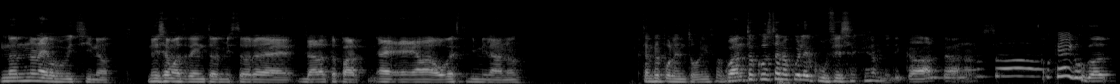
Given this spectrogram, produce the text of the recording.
non, non è proprio vicino. Noi siamo a Trento e il mistore è dall'altra parte, è, è a ovest di Milano. Sempre polentoni sono. Quanto costano quelle cuffie? Sai che non mi ricordo, non lo so. Ok, Google.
